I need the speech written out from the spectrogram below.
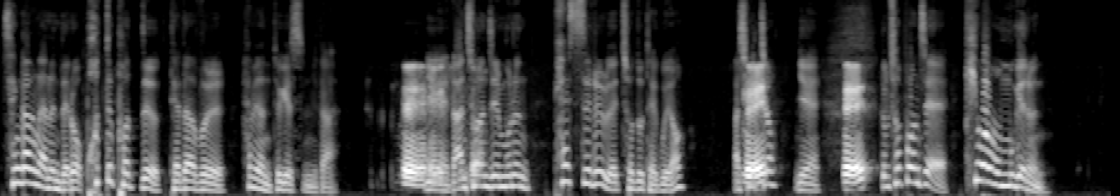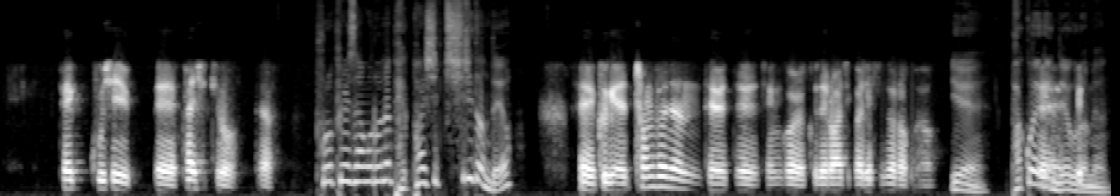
생각나는 대로 퍼뜩퍼뜩 대답을 하면 되겠습니다. 네. 예, 난처한 질문은 패스를 외쳐도 되고요. 아시겠죠? 네. 예. 네. 그럼 첫 번째, 키와 몸무게는? 190, 네, 80kg. 네. 프로필상으로는 187이던데요? 네, 그게 청소년 대회 때 잰 걸 그대로 아직까지 쓰더라고요. 예. 바꿔야겠네요, 네. 그러면.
